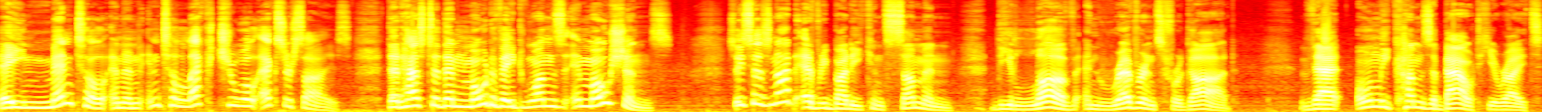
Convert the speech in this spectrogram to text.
a mental and an intellectual exercise that has to then motivate one's emotions. So he says, not everybody can summon the love and reverence for God that only comes about, he writes,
